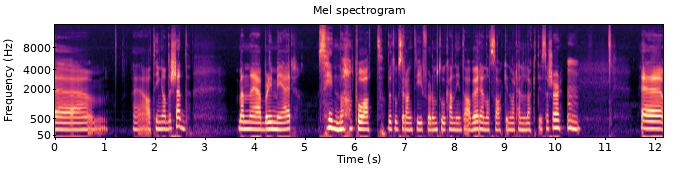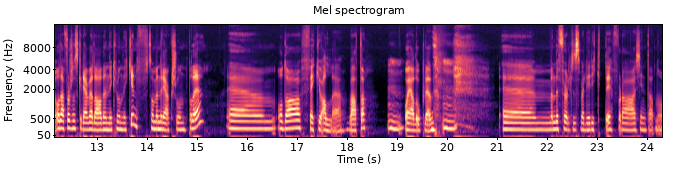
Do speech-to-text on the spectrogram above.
eh, eh, at ting hadde skjedd. Men jeg blir mer sinna på at det tok så lang tid før de tok henne inn til avhør, enn at saken ble henlagt i seg sjøl. Mm. Eh, og derfor så skrev jeg da denne kronikken som en reaksjon på det. Eh, og da fikk jo alle vite Mm. hva jeg hadde opplevd. Mm. Eh, men det føltes veldig riktig, for da kjente jeg at nå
